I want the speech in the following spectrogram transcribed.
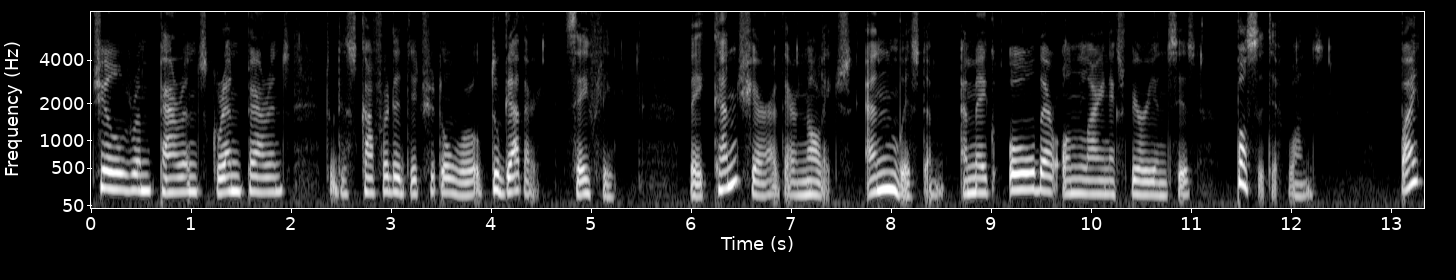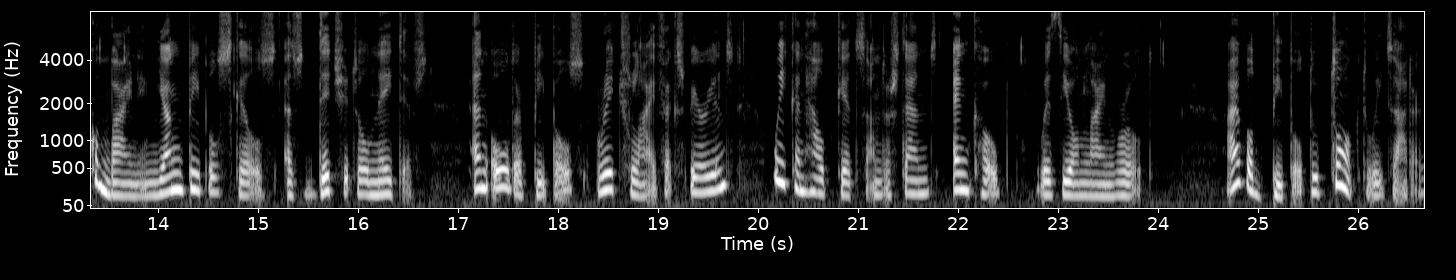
children, parents, grandparents, to discover the digital world together, safely. They can share their knowledge and wisdom and make all their online experiences positive ones. By combining young people's skills as digital natives and older people's rich life experience, we can help kids understand and cope with the online world. I want people to talk to each other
